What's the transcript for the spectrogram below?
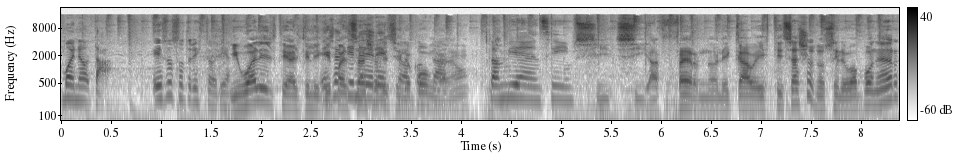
Bueno, está. Eso es otra historia. Igual este, al que le quepa el sallo que se lo ponga. ¿no? También, sí. Si, si a Fer no le cabe este sallo, no se lo va a poner,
